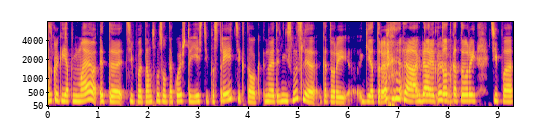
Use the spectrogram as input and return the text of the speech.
насколько я понимаю, это типа там смысл такой, что есть типа стрейт тикток, но это не в смысле, который гетеро, Так, да, тот, это тот, который типа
